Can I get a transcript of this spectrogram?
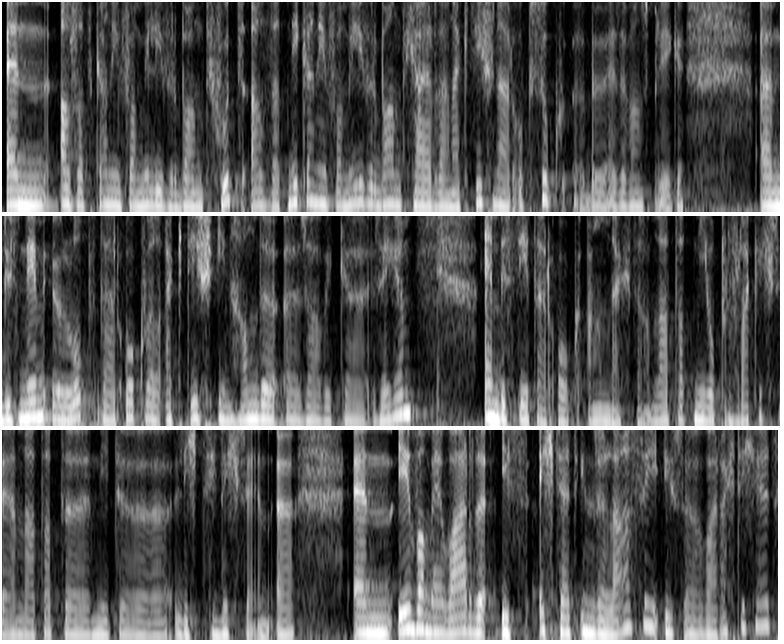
En als dat kan in familieverband, goed. Als dat niet kan in familieverband, ga er dan actief naar op zoek, eh, bij wijze van spreken. Um, dus neem uw lot daar ook wel actief in handen, uh, zou ik uh, zeggen. En besteed daar ook aandacht aan. Laat dat niet oppervlakkig zijn, laat dat uh, niet lichtzinnig zijn. en een van mijn waarden is echtheid in relatie, is waarachtigheid.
